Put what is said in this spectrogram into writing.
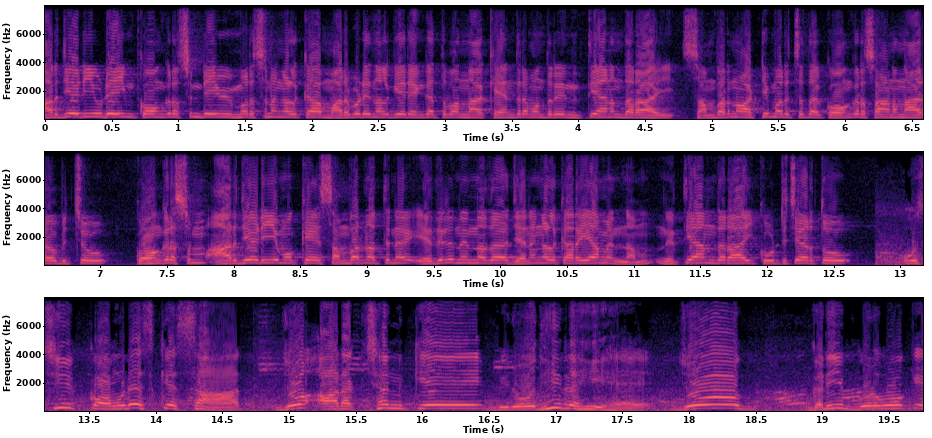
ആർ ജെ ഡിയുടെയും കോൺഗ്രസിന്റെയും വിമർശനങ്ങൾക്ക് മറുപടി നൽകി രംഗത്ത് വന്ന കേന്ദ്രമന്ത്രി നിത്യാനന്ദ റായ് സംവരണം അട്ടിമറിച്ചത് കോൺഗ്രസ് ആണെന്ന് ആരോപിച്ചു. കോൺഗ്രസും ആർ ജെ ഡിയും ഒക്കെ സംവരണത്തിന് എതിര് നിന്നത് ജനങ്ങൾക്കറിയാമെന്നും നിത്യാനന്ദ റായ് കൂട്ടിച്ചേർത്തു. उसी कांग्रेस के साथ जो आरक्षण के विरोधी रही है, जो गरीब गुरबों के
